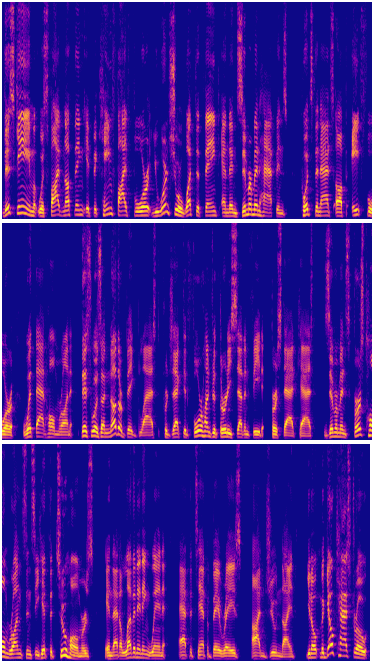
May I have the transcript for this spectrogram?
this game was 5 nothing. It became 5 4. You weren't sure what to think. And then Zimmerman happens, puts the Nats up 8 4 with that home run. This was another big blast, projected 437 feet per StatCast. Zimmerman's first home run since he hit the two homers in that 11 inning win at the Tampa Bay Rays on June 9th. You know, Miguel Castro,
